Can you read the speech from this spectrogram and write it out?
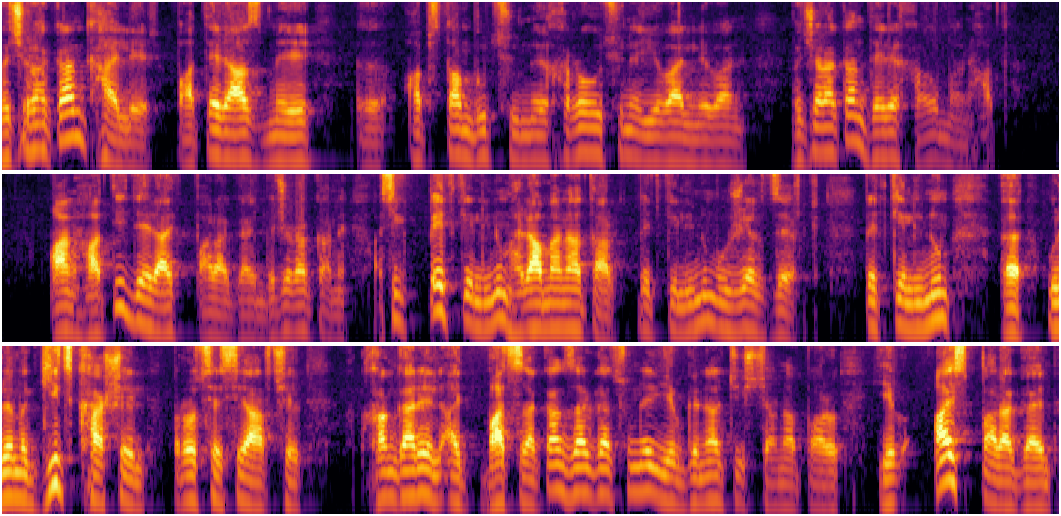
վճռական քայլեր, պատերազմ է, ապստամբություն է, խռովություն է եւ այլն եւ այլն, վճռական դեր է խաղում անհատը անհատի դեր այդ պարագային վճռական է այսինքն պետք է լինում հրամանատար պետք է լինում ուժեղ ձեռք պետք է լինում ուրեմն գից քաշել process-ի արչև խանգարել այդ բացական զարգացումները եւ գնալ ճիշտ ճանապարհով եւ այս պարագայում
